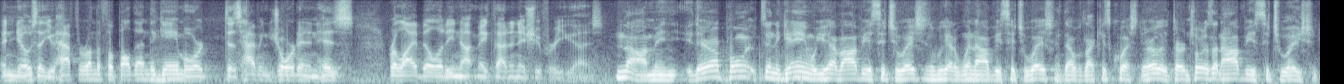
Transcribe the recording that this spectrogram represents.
and knows that you have to run the football to end the game, or does having Jordan and his reliability not make that an issue for you guys? No, I mean there are points in the game where you have obvious situations, and we got to win obvious situations. That was like his question earlier. Third and short is an obvious situation.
